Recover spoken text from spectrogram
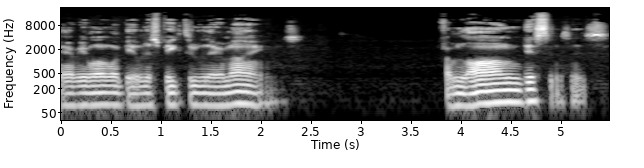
Everyone will be able to speak through their minds from long distances.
